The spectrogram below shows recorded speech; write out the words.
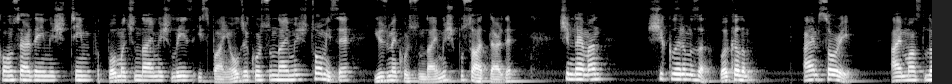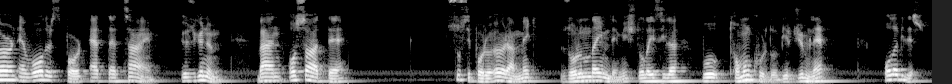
konserdeymiş, Tim futbol maçındaymış, Liz İspanyolca kursundaymış, Tom ise yüzme kursundaymış bu saatlerde. Şimdi hemen şıklarımıza bakalım. I'm sorry. I must learn a water sport at that time. Üzgünüm. Ben o saatte su sporu öğrenmek zorundayım demiş. Dolayısıyla bu Tom'un kurduğu bir cümle olabilir.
